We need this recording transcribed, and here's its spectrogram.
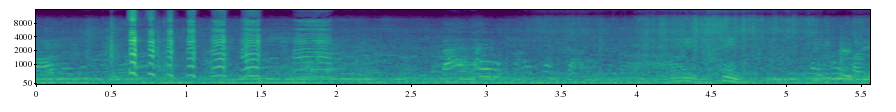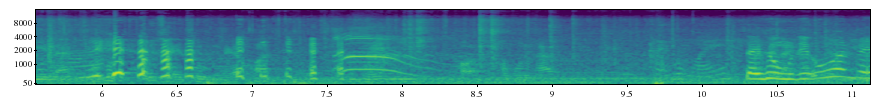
ร้อนๆเลยนะคะได้ได้ลูกค้าสนใจนี่ จะดีนะใส่ถุงแล้วขอบคุณครับใส่ถุงไหมใส่ถุงดิอ้วนใส่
